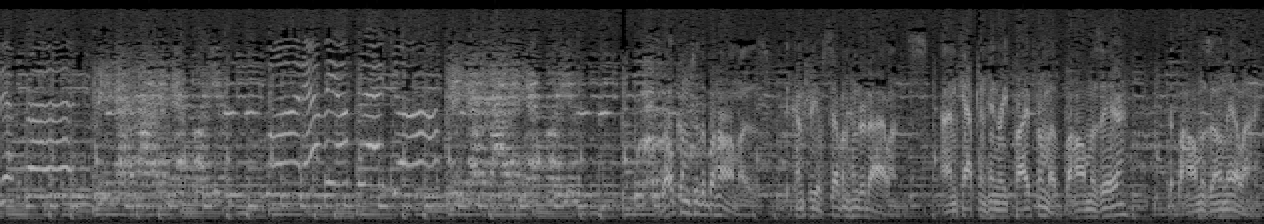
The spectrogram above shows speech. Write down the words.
different, we got here for you. Whatever your pleasure, we got here for you. Welcome to the Bahamas, the country of 700 islands. I'm Captain Henry Pytham of Bahamasair, the Bahamas own airline,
